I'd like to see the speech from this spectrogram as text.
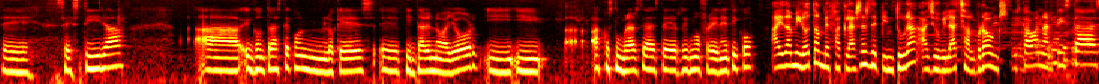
se, se estira, a, en contraste con lo que es eh, pintar en Nueva York y, y acostumbrarse a este ritmo frenético. Aida Miró també fa classes de pintura a jubilats al Bronx. Buscaban artistas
